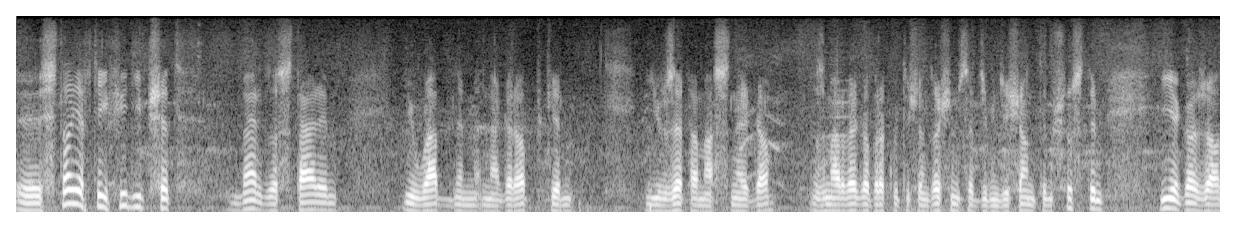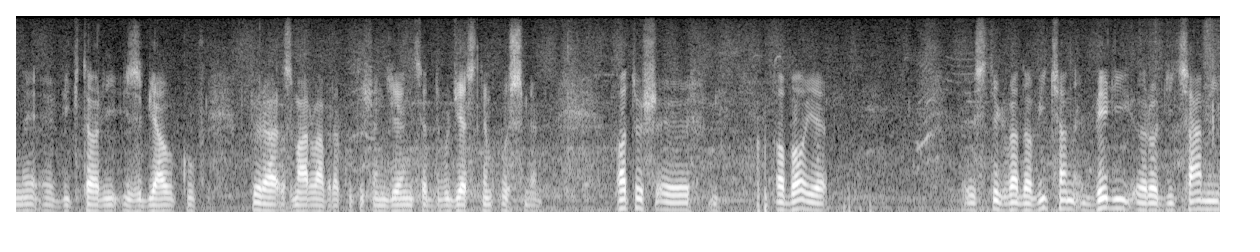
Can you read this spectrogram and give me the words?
Y, Stoję w tej chwili przed bardzo starym i ładnym nagrobkiem Józefa Masnego, zmarłego w roku 1896 i jego żony Wiktorii Zbiałków, która zmarła w roku 1928. Otóż y, oboje z tych Wadowiczan byli rodzicami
